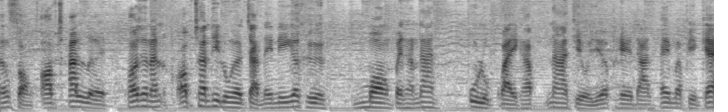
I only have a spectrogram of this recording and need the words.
ทั้ง 2 ออปชันเลย เพราะฉะนั้นออปชันที่ลุงจะจัดในนี้ก็คือ มองไปทางด้านอุรุกวัยครับหน้าเจียวเยอะเพดานให้มาเพียงแค่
